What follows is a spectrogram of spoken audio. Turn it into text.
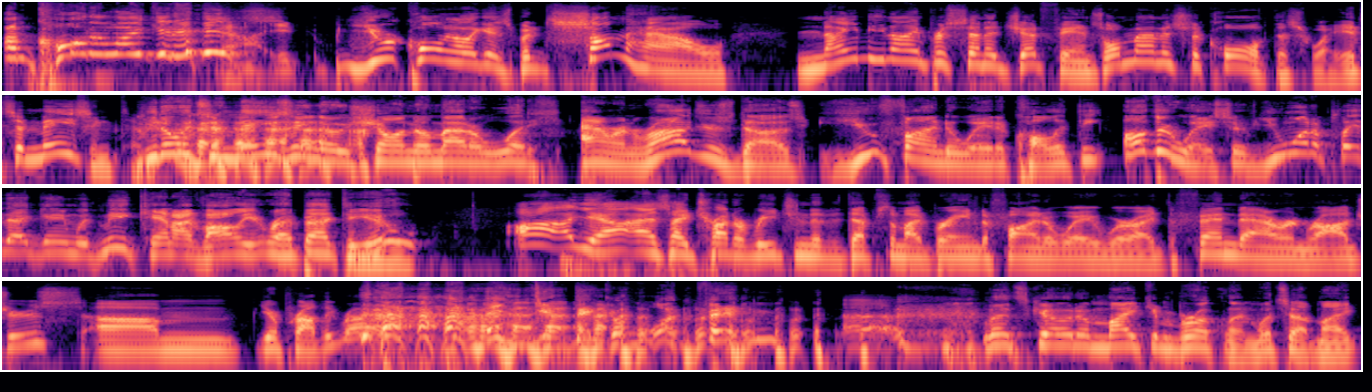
I'm calling it like it is. Yeah, it, you're calling it like it is, but somehow 99% of Jet fans all manage to call it this way. It's amazing to me. You know, it's amazing though, Sean. No matter what Aaron Rodgers does, you find a way to call it the other way. So if you want to play that game with me, can I volley it right back to you? Uh, yeah, as I try to reach into the depths of my brain to find a way where I defend Aaron Rodgers, um, you're probably right. I can think of one thing. Let's go to Mike in Brooklyn. What's up, Mike?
